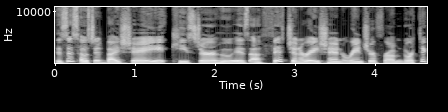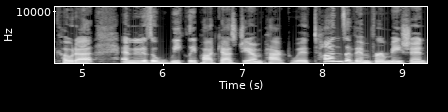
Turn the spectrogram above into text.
This is hosted by Shaye Koester, who is a fifth generation rancher from North Dakota. And it is a weekly podcast jam packed with tons of information.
